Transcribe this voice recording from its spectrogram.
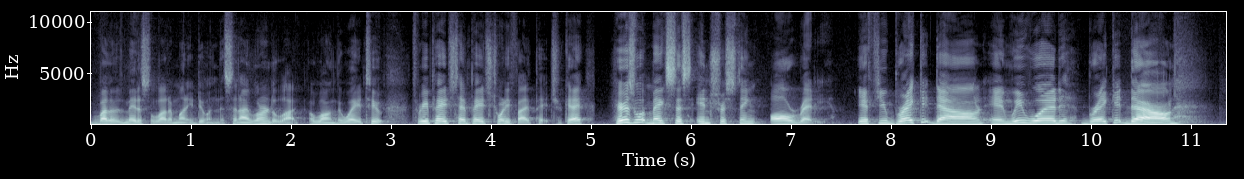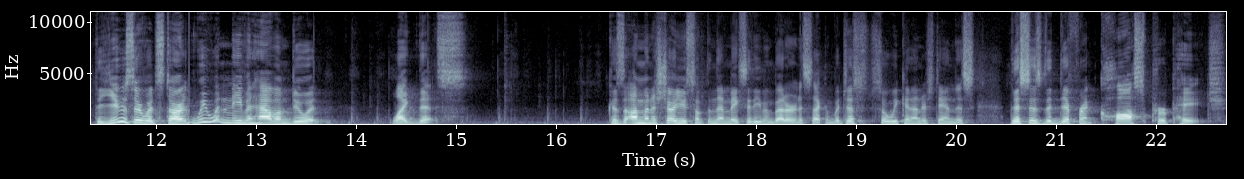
By the way, made us a lot of money doing this, and I learned a lot along the way too. Three page, 10 page, 25 page, okay? Here's what makes this interesting already. If you break it down, and we would break it down, the user would start, we wouldn't even have them do it like this. Because I'm going to show you something that makes it even better in a second, but just so we can understand this, this is the different cost per page.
